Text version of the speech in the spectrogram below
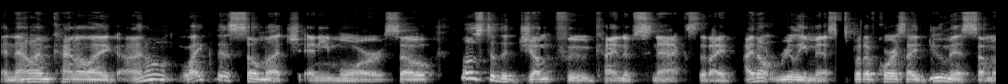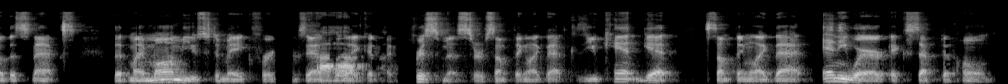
And now I'm kind of like, I don't like this so much anymore. So most of the junk food kind of snacks that I, I don't really miss. But of course, I do miss some of the snacks that my mom used to make, for example, uh-huh. like at, Christmas or something like that, because you can't get something like that anywhere except at home.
